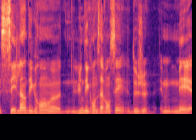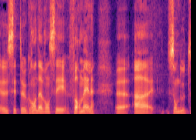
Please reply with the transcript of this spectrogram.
c'est euh, l'une des grandes avancées de jeu. Mais euh, cette grande avancée formelle a sans doute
